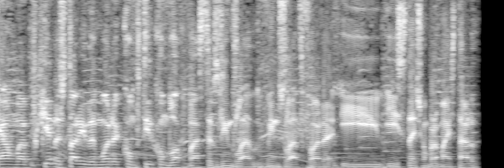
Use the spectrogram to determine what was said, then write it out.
É uma pequena história de amor a competir com blockbusters vindos lá, vindos lá de fora e, e se deixam para mais tarde,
